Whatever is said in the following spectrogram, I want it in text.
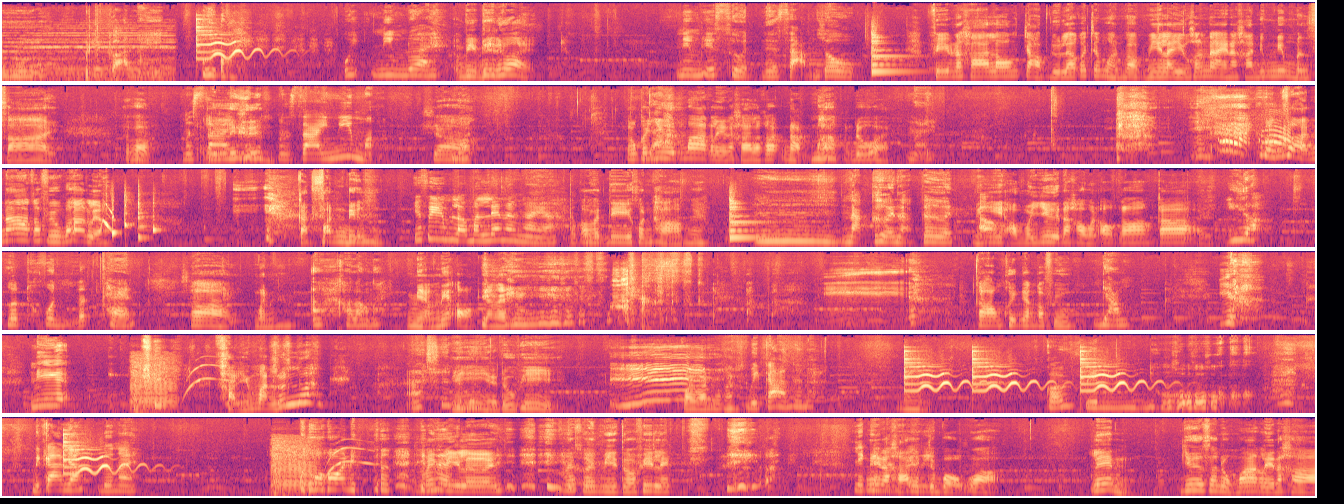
ยืดกว่าอันไหน อุ้ยอุ้ยนิ่มด้วย บีบได้ด้วย นิ่มที่สุดในสามโลกฟิล์มนะคะ ลองจับดูแล้วก็จะเหมือนแบบมีอะไรอยู่ข้างในนะคะ นิ่มๆเหมือนทรายแล้วแบบมันทรายลื่นมันทรายนิ่มอะใช่เนอะแล้วก็อยากยืดมากเลยนะคะ แล้วก็หนักมากด้วยไหนสงสารหน้ากาฟิลมากเลยอะกัดฟันดึง พี่ฟิล์มแล้วมันเล่นยังไงอะตกลงเอาไปตีคนถามไง อืมหนักเกินหนักเกินนี่เอาไปยืดนะคะเหมือนออกกำลังกายเอียลดหุ่นลดแขน ใช่เหมือนเอาขอลองหน่อยเหนียงนี่ออกยังไงกรามขึ้นยังกาฟิลยังเอียนี่ไขมันล้วนอะช่วยๆดูนี่เดี๋ยวดูพี่ ไปกันไปกันมีกล้ามด้วยนะนี่ก็ฟินโอ้โหมีกล้ามยังดูหน่อยโอ้โหนิดนึงนิดไม่นึงมีเลย ไม่เคยมีตัวพี่เล็ก เล็กนี่นะคะ อยากจะบอกว่า เล่นยืดสนุกมากเลยนะคะ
